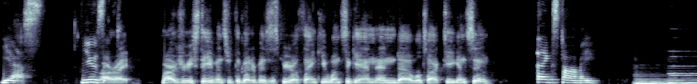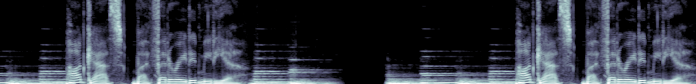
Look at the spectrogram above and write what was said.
Yes, use it. All right. Marjorie Stevens with the Better Business Bureau, thank you once again, and uh, we'll talk to you again soon. Thanks, Tommy. Podcasts by Federated Media. Podcasts by Federated Media.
